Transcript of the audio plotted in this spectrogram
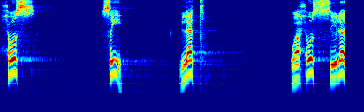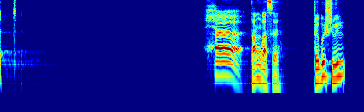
حص صي لت وحصلت тамгасы. Тыбыш үн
